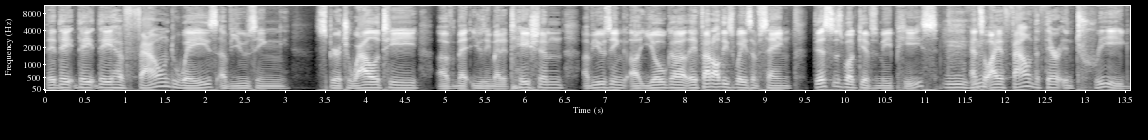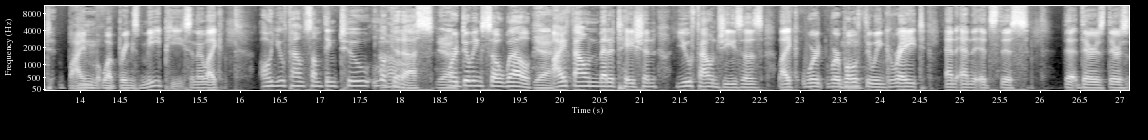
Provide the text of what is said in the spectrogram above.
They, they they they have found ways of using spirituality, of using meditation, of using uh, yoga. They found all these ways of saying this is what gives me peace, mm-hmm. and so I have found that they're intrigued by m- mm. what brings me peace, and they're like. Oh, you found something too? Look at oh, us. yeah. We're doing so well. Yeah. I found meditation. You found Jesus. Like we're we're mm. both doing great. And and it's this that there's there's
